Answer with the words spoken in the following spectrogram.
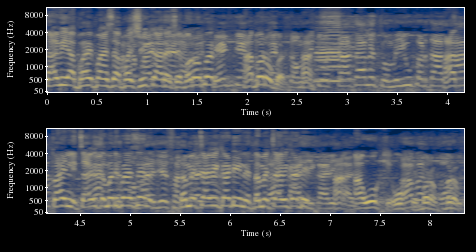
ચાવી આ ભાઈ પાસે આ ભાઈ સ્વીકારે છે બરોબર? ને. હા બરોબર. તમે હતા ને તમે એવું કરતા હતા? કઈ નહીં ચાવી તમારી પાસે છે. તમે ચાવી કાઢીને તમે ચાવી કાઢી. હા ઓકે ઓકે બરોબર બરોબર.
